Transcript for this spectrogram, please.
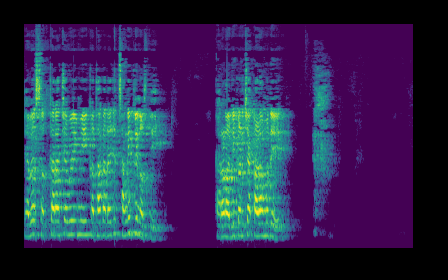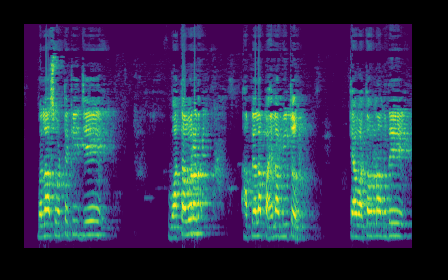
त्यावेळेस सत्काराच्या वेळी मी कथा कदाचित सांगितली नसती. कारण अलीकडच्या काळामध्ये मला असं वाटतं की जे वातावरण आपल्याला पाहायला मिळतं त्या वातावरणामध्ये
